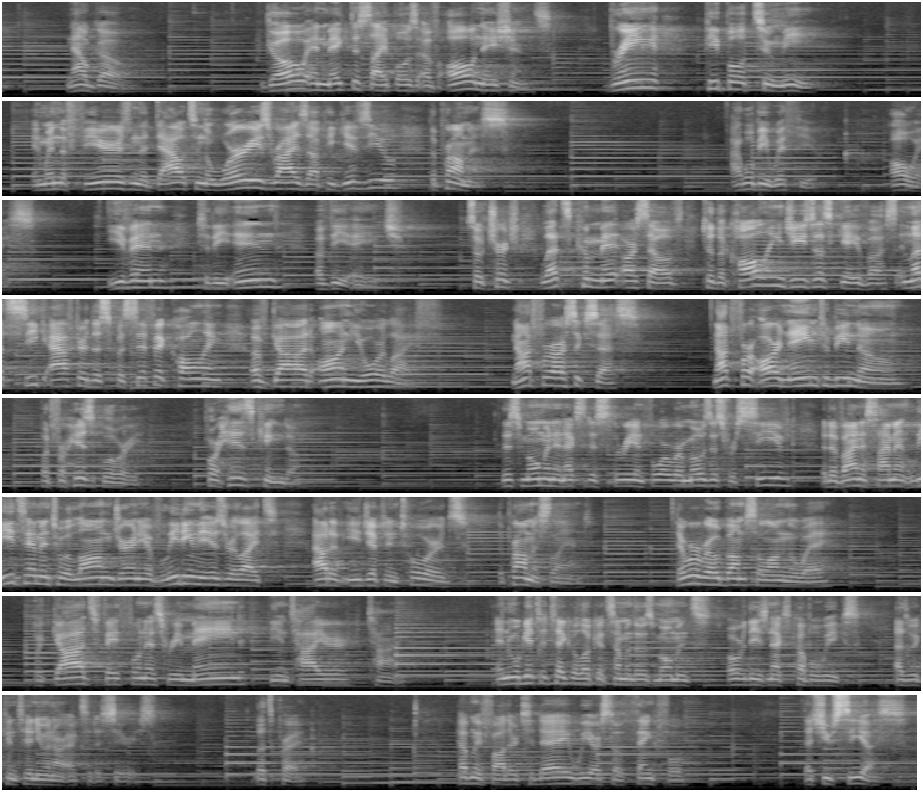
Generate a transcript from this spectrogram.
now go. Go and make disciples of all nations. Bring people to me. And when the fears and the doubts and the worries rise up, he gives you the promise I will be with you always, even to the end of the age. So, church, let's commit ourselves to the calling Jesus gave us, and let's seek after the specific calling of God on your life. Not for our success, not for our name to be known, but for His glory, for His kingdom. This moment in Exodus 3 and 4, where Moses received a divine assignment leads him into a long journey of leading the Israelites out of Egypt and towards the promised land. There were road bumps along the way, but God's faithfulness remained the entire time. And we'll get to take a look at some of those moments over these next couple weeks as we continue in our Exodus series. Let's pray. Heavenly Father, today we are so thankful that you see us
